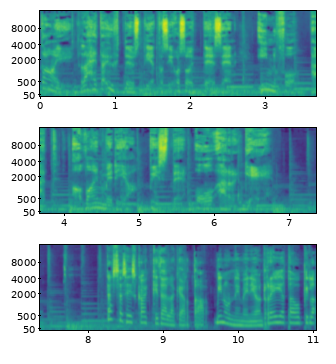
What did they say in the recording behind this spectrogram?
tai lähetä yhteystietosi osoitteeseen info at avainmedia.org. Tässä siis kaikki tällä kertaa. Minun nimeni on Reija Taupila.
